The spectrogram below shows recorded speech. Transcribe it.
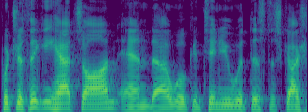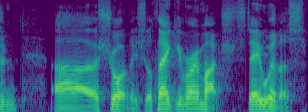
put your thinking hats on, and uh, we'll continue with this discussion uh, shortly. So thank you very much. Stay with us.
